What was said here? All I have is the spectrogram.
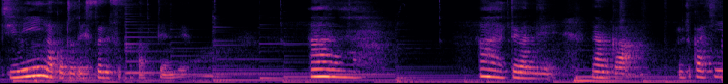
地味なことでストレスかかってんだよ。ああああって感じ。なんか難しい。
